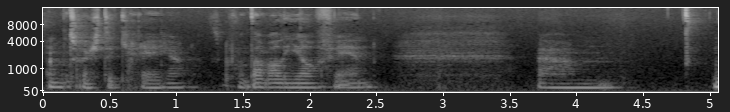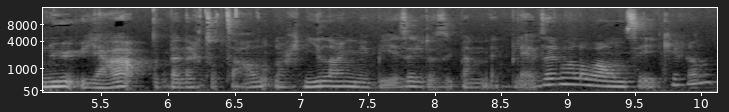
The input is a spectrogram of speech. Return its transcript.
om terug te krijgen. Dus ik vond dat wel heel fijn. Ehm, nu, ja, ik ben er totaal nog niet lang mee bezig, dus ik, ben, ik blijf daar wel wat onzeker in.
